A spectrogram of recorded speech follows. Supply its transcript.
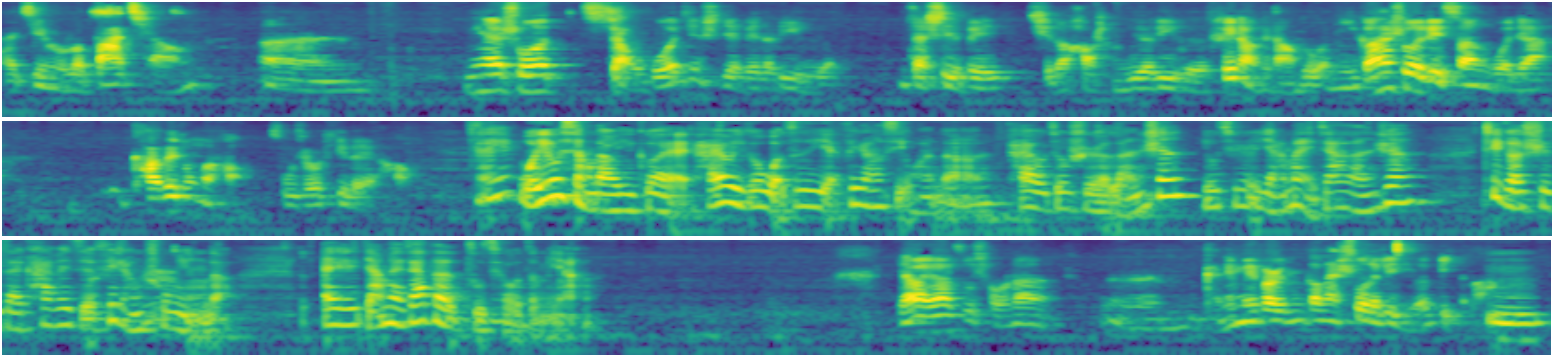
还进入了八强。嗯，应该说小国进世界杯的例子，在世界杯取得好成绩的例子非常非常多。你刚才说的这三个国家，咖啡种的好，足球踢的也好。哎，我又想到一个哎，还有一个我自己也非常喜欢的，还有就是蓝山，尤其是牙买加蓝山，这个是在咖啡界非常出名的。哎，牙买加的足球怎么样？牙买加足球呢，嗯，肯定没法跟刚才说的这几个比了。嗯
